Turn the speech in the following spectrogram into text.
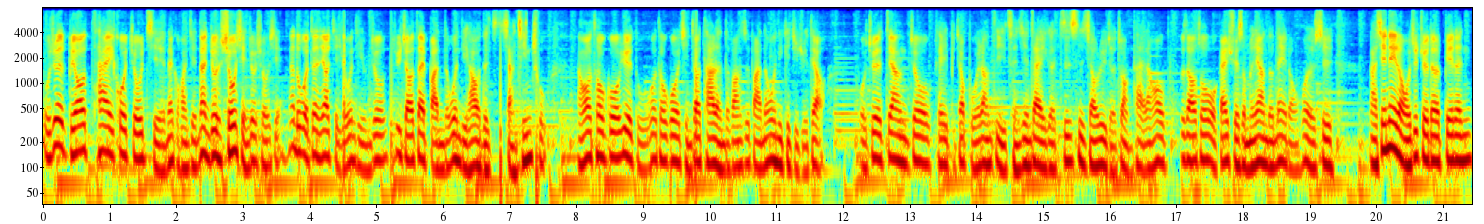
我觉得不要太过纠结那个环节，那你就休闲就休闲。那如果真的要解决问题，你就聚焦在把你的问题好好的想清楚，然后透过阅读或透过请教他人的方式把那问题给解决掉。我觉得这样就可以比较不会让自己呈现在一个知识焦虑的状态，然后不知道说我该学什么样的内容，或者是哪些内容，我就觉得别人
